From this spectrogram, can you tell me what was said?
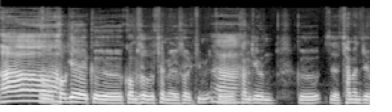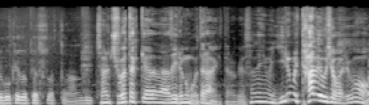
아. 어, 거기에 그 검사로 참여해서 김, 그 아. 강기훈 그 이제 자만제하고 괴롭혔었던 저는 죽었다 깨어나서 이런 거 못 알아가겠더라고요. 선생님은 이름을 다 외우셔가지고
